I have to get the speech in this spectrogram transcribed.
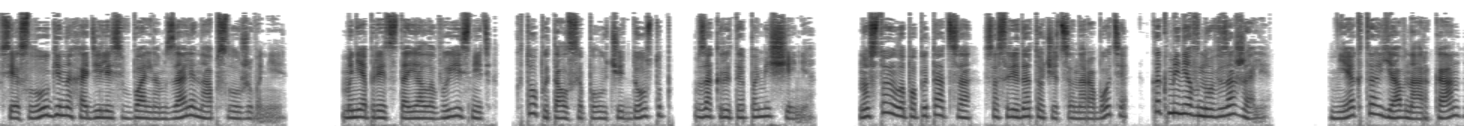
Все слуги находились в бальном зале на обслуживании. Мне предстояло выяснить, кто пытался получить доступ в закрытое помещение. Но стоило попытаться сосредоточиться на работе, как меня вновь зажали. Некто, явно аркан,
